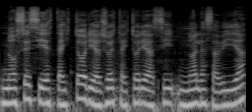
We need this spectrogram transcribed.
No sé si esta historia, yo esta historia así no la sabía.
